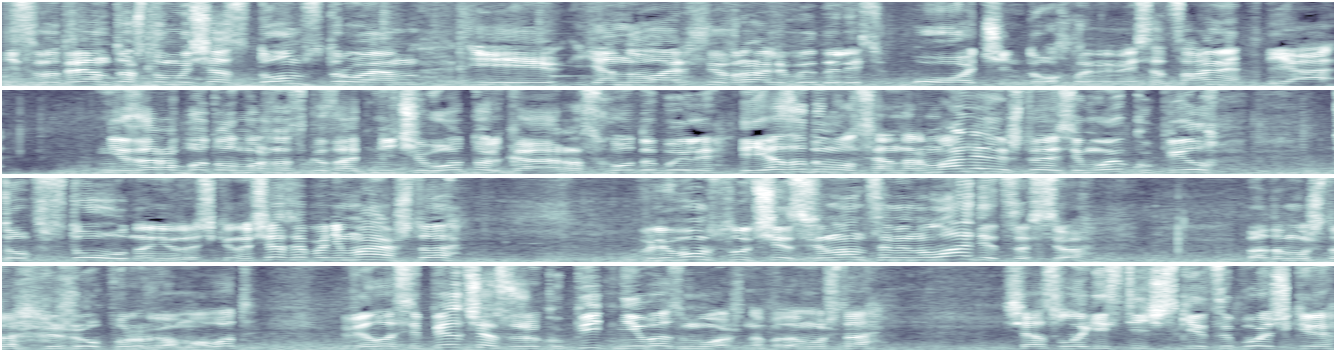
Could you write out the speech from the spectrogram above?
несмотря на то, что мы сейчас дом строим, и январь-февраль выдались очень дохлыми месяцами, я не заработал, можно сказать, ничего, только расходы были. И я задумался, а нормально ли, что я зимой купил топ-100 на нюточке? Но сейчас я понимаю, что в любом случае с финансами наладится все, потому что жопу рвем. А вот велосипед сейчас уже купить невозможно, потому что сейчас логистические цепочки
